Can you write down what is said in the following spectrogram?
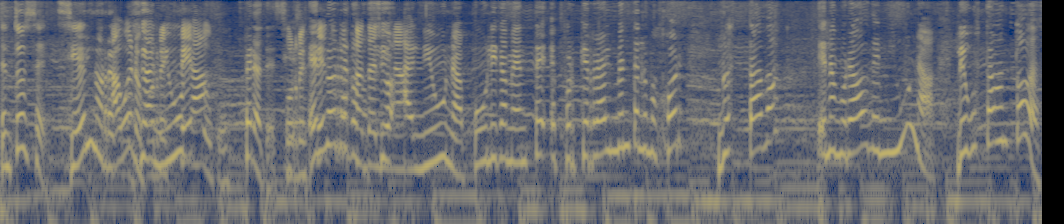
Entonces, si él no Ah, bueno, reconoció por a ni respeto, una, po. espérate, si Por él no reconoció a ni una públicamente es porque realmente a lo mejor no estaba enamorado de ni una. Le gustaban todas.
